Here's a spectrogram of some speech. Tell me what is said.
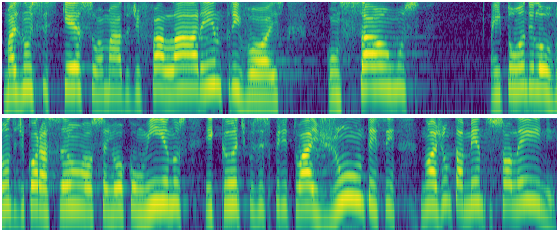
Mas não se esqueçam, amado, de falar entre vós com salmos, entoando e louvando de coração ao Senhor com hinos e cânticos espirituais. Juntem-se no ajuntamento solene.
